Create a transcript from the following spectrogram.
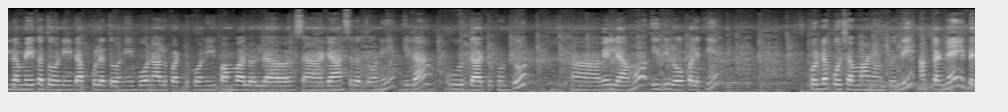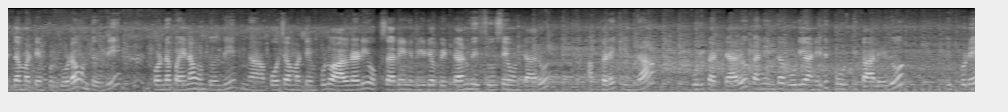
ఇలా మేకతోని డప్పులతోని బోనాలు పట్టుకొని పంబాల డ్యాన్సులతోని ఇలా ఊరు దాటుకుంటూ వెళ్ళాము. ఇది లోపలికి కొండ పోచమ్మ అని ఉంటుంది. అక్కడనే ఈ పెద్దమ్మ టెంపుల్ కూడా ఉంటుంది. కొండపైన ఉంటుంది. పోచమ్మ టెంపుల్ ఆల్రెడీ ఒకసారి నేను వీడియో పెట్టాను. మీరు చూసే ఉంటారు. అక్కడే కింద గుడి కట్టారు. కానీ ఇంకా గుడి అనేది పూర్తి కాలేదు. ఇప్పుడే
